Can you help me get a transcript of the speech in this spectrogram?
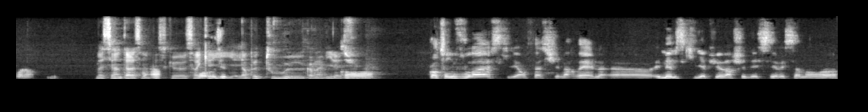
voilà. Bah, c'est intéressant Ah. parce que c'est vrai Bon, qu'il y, a- y un peu de tout euh, comme avis là-dessus. Quand, quand on voit ce qu'il est en face chez Marvel, euh, et même ce qu'il y a pu avoir chez DC récemment, euh,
